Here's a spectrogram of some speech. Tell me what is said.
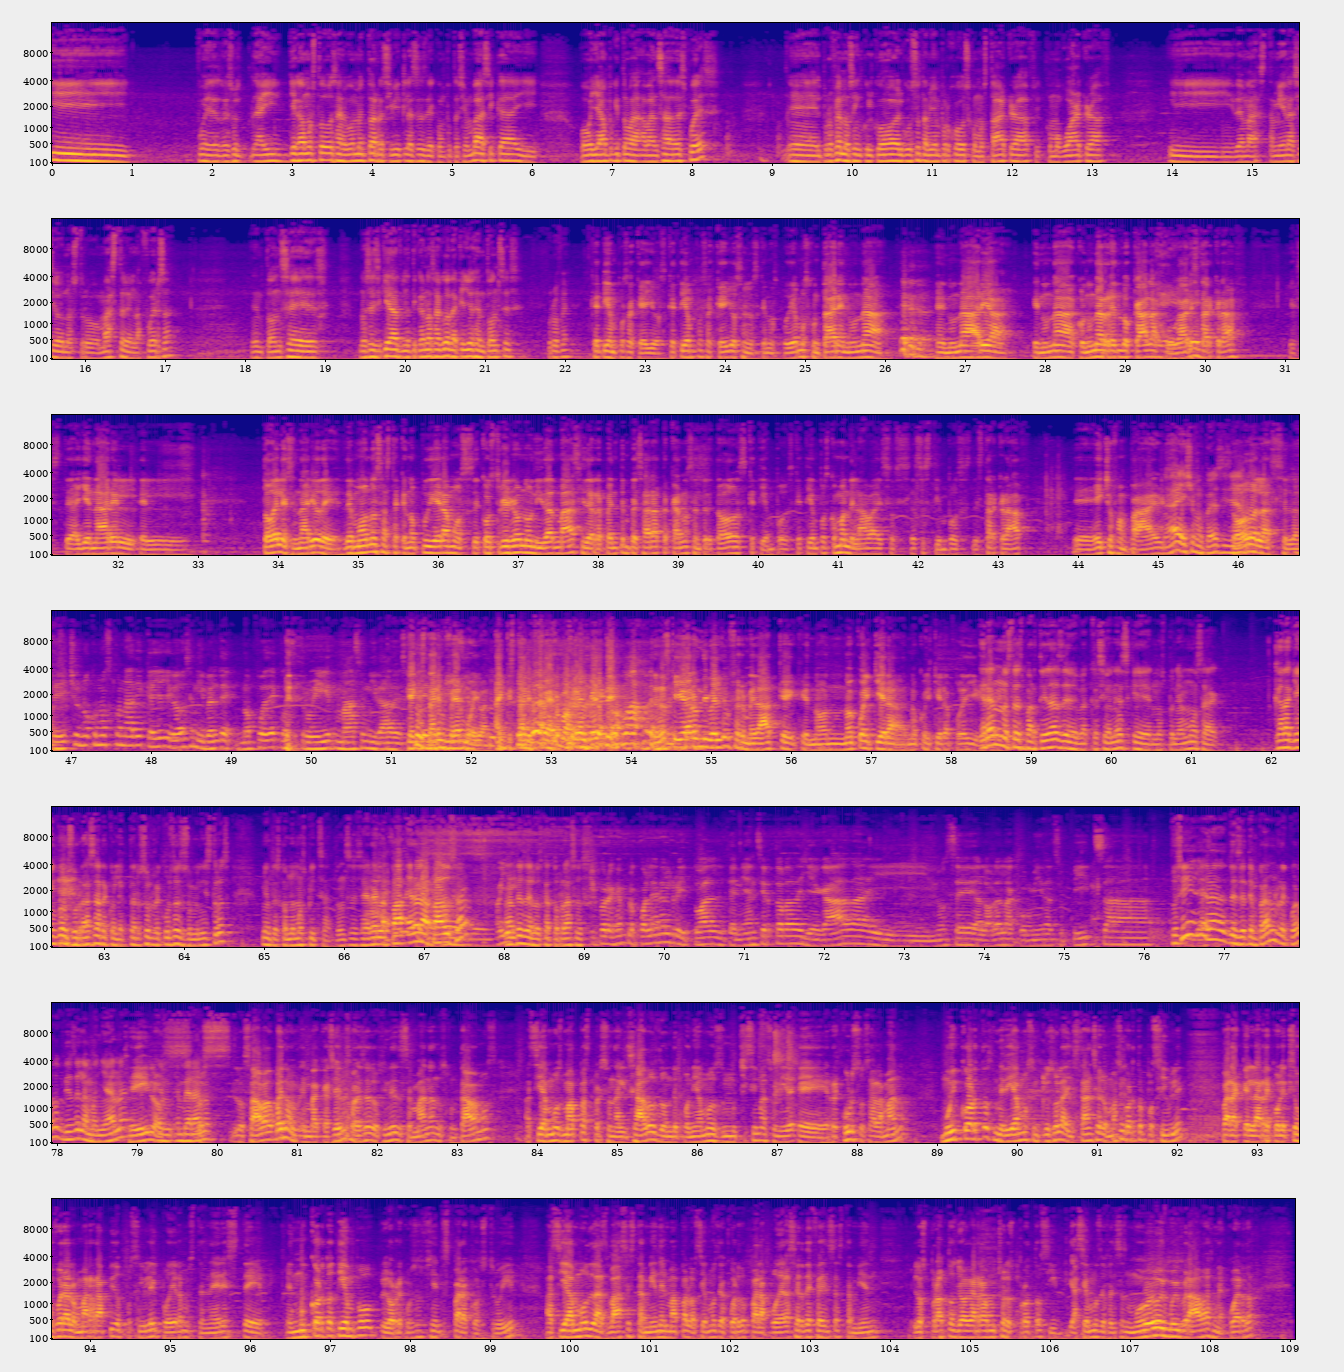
Y pues resulta, ahí llegamos todos en algún momento a recibir clases de computación básica y o ya un poquito avanzada después. Eh, el profe nos inculcó el gusto también por juegos como StarCraft, como Warcraft y demás. También ha sido nuestro máster en la fuerza. Entonces, no sé si quieras platicarnos algo de aquellos entonces, profe. Qué tiempos aquellos, qué tiempos aquellos en los que nos podíamos juntar en una en una área, en una con una red local a jugar StarCraft, este, a llenar el, el- todo el escenario de, de monos hasta que no pudiéramos eh, construir una unidad más y de repente empezar a atacarnos entre todos. Qué tiempos, qué tiempos, cómo anhelaba esos esos tiempos de StarCraft, eh, Age of Empires, Ah, Age of Empires, sí, sí. todas las, las- De hecho, no conozco a nadie que haya llegado a ese nivel de no puede construir más unidades. Es que hay que estar enfermo. Iván. Hay que estar enfermo realmente. Tienes que llegar a un nivel de enfermedad que, que no, no cualquiera, no cualquiera puede llegar. Eran nuestras partidas de vacaciones que nos poníamos a cada quien con su raza a recolectar sus recursos y suministros mientras comíamos pizza. Entonces era la, pa- era la pausa Oye. antes de los catorrazos. Y por ejemplo, ¿cuál era el ritual? ¿Tenían cierta hora de llegada y no sé, a la hora de la comida su pizza? Pues sí, era desde temprano, recuerdo, 10 de la mañana Sí, los, en, en verano. los, los sábados, bueno, en vacaciones, a veces los fines de semana nos juntábamos, hacíamos mapas personalizados donde poníamos muchísimas eh, recursos a la mano, muy cortos, medíamos incluso la distancia lo más corto posible para que la recolección fuera lo más rápido posible y pudiéramos tener este en muy corto tiempo los recursos suficientes para construir. Hacíamos las bases también, el mapa lo hacíamos de acuerdo para poder hacer defensas también. Los protos, yo agarraba mucho los protos y, y hacíamos defensas muy, muy bravas, me acuerdo.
